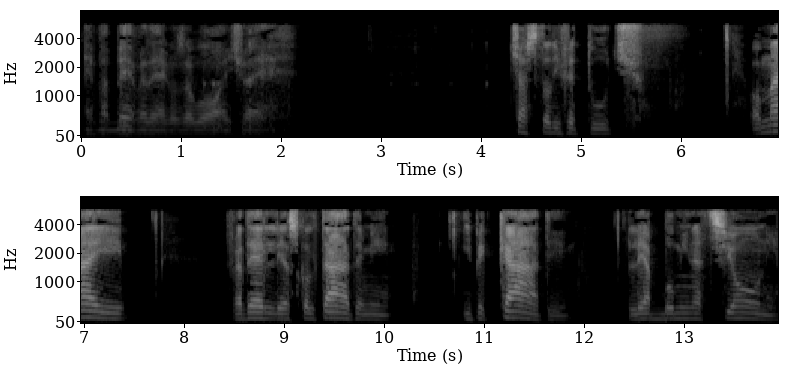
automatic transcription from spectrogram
e eh, vabbè, fratello, cosa vuoi? Cioè, c'ha sto difettuccio. Ormai, fratelli, ascoltatemi, i peccati, le abominazioni,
